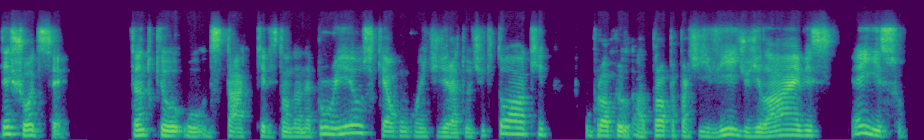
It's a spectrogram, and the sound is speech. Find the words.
deixou de ser. Tanto que o, o destaque que eles estão dando é para o Reels, que é o concorrente direto do TikTok, o próprio, a própria parte de vídeo, de lives, é isso.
